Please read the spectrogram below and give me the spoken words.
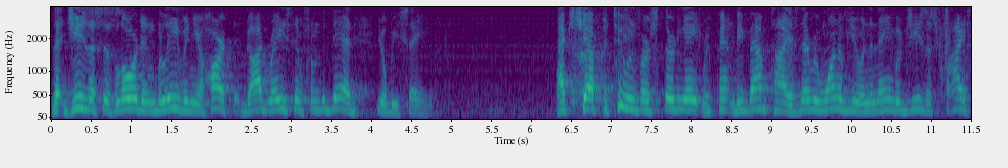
that Jesus is Lord and believe in your heart that God raised him from the dead, you'll be saved. Acts chapter 2 and verse 38 Repent and be baptized, every one of you, in the name of Jesus Christ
